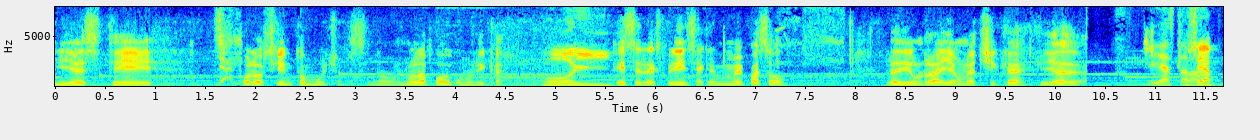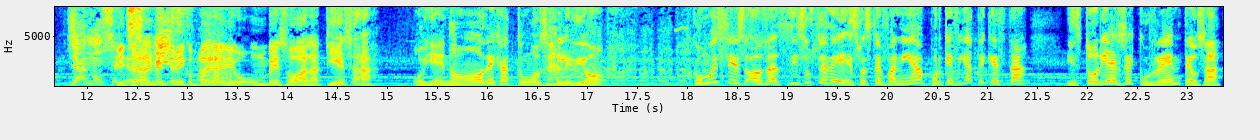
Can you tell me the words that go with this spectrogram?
Y este, pues lo siento mucho, pues, no, no la puedo comunicar. Ay. Esa es la experiencia que a mí me pasó. Le di un rayo a una chica que ya Que ya estaba. O sea, Ya no se literalmente mi compadre le dio un beso a la tiesa. Oye, no, deja tú, o sea, le dio. ¿Cómo es eso? O sea, sí sucede eso, Estefanía, porque fíjate que esta historia es recurrente, o sea,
